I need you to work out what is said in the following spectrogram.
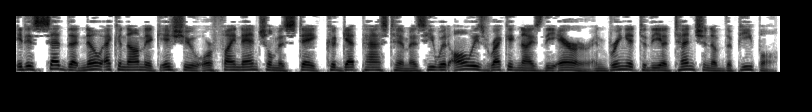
It is said that no economic issue or financial mistake could get past him as he would always recognize the error and bring it to the attention of the people.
